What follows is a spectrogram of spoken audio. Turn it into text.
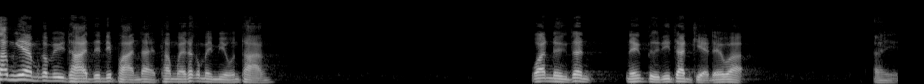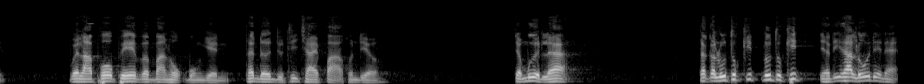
ตั้งเงี้ยมันก็ไม่มีทางจะนิพพานได้ทำไงถ้าก็ไม่มีหนทาง วันหนึ่งท่านในหนังสือที่ท่านเขียนได้ว่าไอ้เวลาโพเพประมาณหกโมงเย็นท่านเดินอยู่ที่ชายป่าคนเดียว จะมืดแล้วแต่ก็รู้ทุกคิด รู้ทุกคิด อย่างที่ท่านรู้นี่แน่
